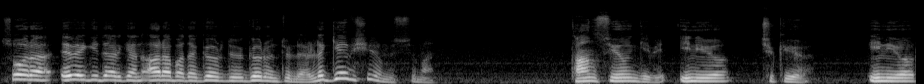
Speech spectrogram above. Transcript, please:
Sonra eve giderken arabada gördüğü görüntülerle gevşiyor Müslüman. Tansiyon gibi iniyor, çıkıyor. iniyor,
